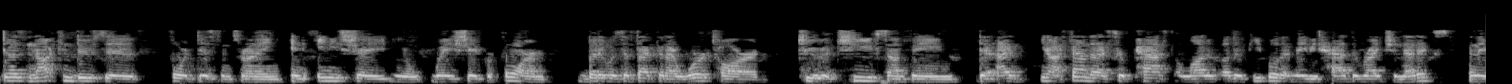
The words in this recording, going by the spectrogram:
does not conducive for distance running in any shape, you know, way, shape or form. But it was the fact that I worked hard to achieve something that I, you know, I found that I surpassed a lot of other people that maybe had the right genetics and they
